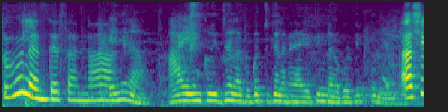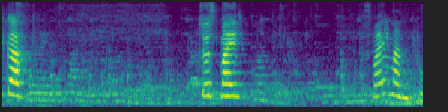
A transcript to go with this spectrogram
ತೂಲೆಂತೆ ಸಣ್ಣ ಏನಿನ ಆ ಎಂಕು ಇದ್ದಲ್ಲ ತಿಂದಾಗ ಆಶಿಕಾ ಚೂ ಸ್ಮೈಲ್ ಸ್ಮೈಲ್ ಮನ್ಪು.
